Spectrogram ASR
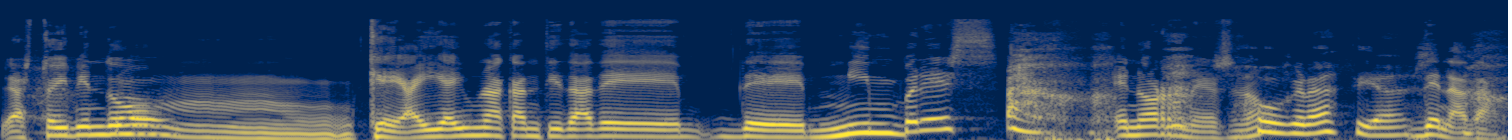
la estoy viendo mm, que ahí hay una cantidad de, de mimbres enormes, ¿no? Oh, gracias. De nada.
